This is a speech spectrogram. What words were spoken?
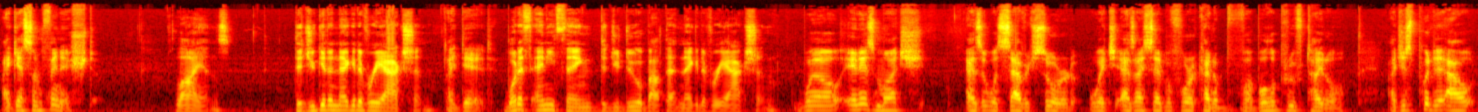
I guess I'm finished. Lyons. Did you get a negative reaction? I did. What, if anything, did you do about that negative reaction? Well, inasmuch as much as it was Savage Sword, which, as I said before, kind of a bulletproof title, I just put it out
